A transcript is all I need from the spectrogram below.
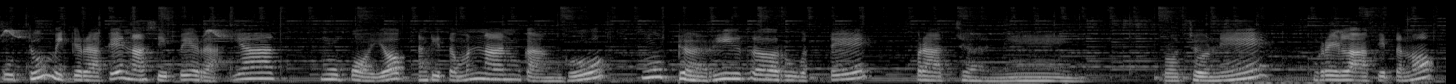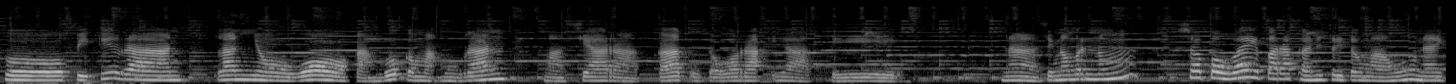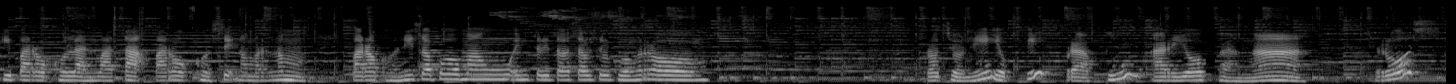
kudu mikirake nasibe rakyat ngupaya kanthi temenan kanggo ngudari reruwete prajane. Rajane ngrelakake tenaga, pikiran lan nyawa kanggo kemakmuran masyarakat utawa rakyate. Nah, sing nomor 6, sapa wae paragane cerita mau? Nah, iki paraga lan watak. Paraga sik nomor 6. Paragane sapa mau ing cerita asal-usul ngerong? Rajane Yogi Prabu Arya Banga. Terus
